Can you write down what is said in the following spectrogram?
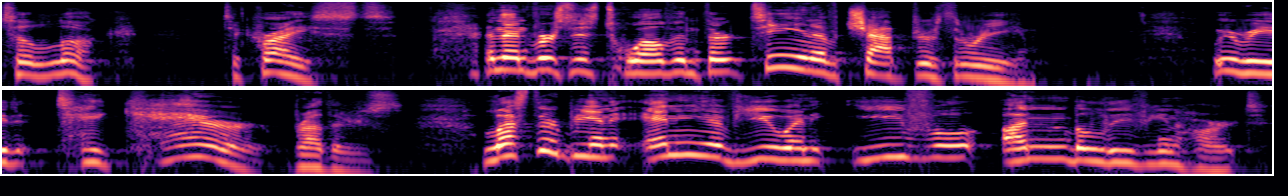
to look to Christ. And then verses 12 and 13 of chapter 3, we read, Take care, brothers, lest there be in any of you an evil, unbelieving heart,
